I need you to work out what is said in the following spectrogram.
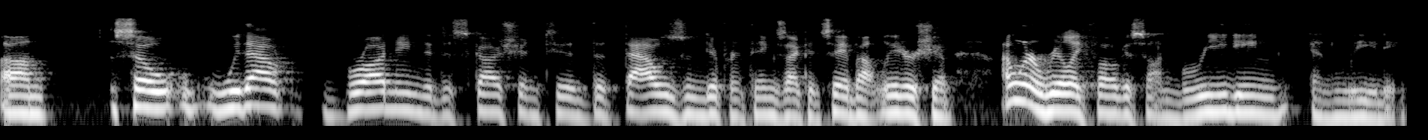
Um, so, without broadening the discussion to the thousand different things I could say about leadership, I want to really focus on reading and leading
